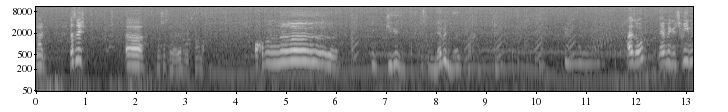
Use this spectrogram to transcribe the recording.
Nein, das nicht. Äh, muss das denn jetzt mal machen? Och, nö. Ich muss Level neu machen. Also, er hat mir geschrieben,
